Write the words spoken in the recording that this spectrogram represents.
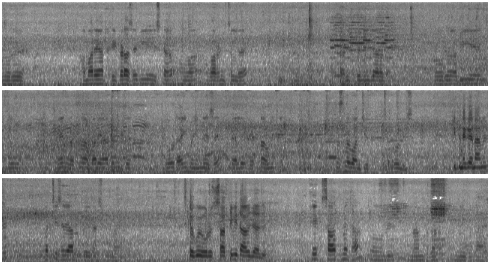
और हमारे यहाँ खेकड़ा से भी इसका वारंट चल रहा है। तारीख पे नहीं जा रहा था। और अभी ये जो मेन घटना हमारे यहाँ पे दो- ढाई महीने से पहले घटना हुई थी उसमें वांछित है छबरौली से। कितने का नाम है सर पच्चीस हज़ार रुपये का इसमें नाम है। इसका कोई और साथी भी था एक साथ में था तो अभी नाम पता नहीं पता है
